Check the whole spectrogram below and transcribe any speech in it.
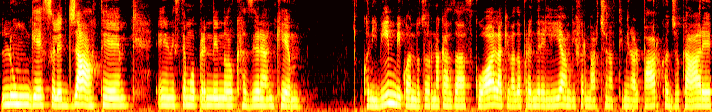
lunghe, soleggiate e ne stiamo prendendo l'occasione anche con i bimbi quando torno a casa a scuola, che vado a prendere Liam, di fermarci un attimino al parco a giocare,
